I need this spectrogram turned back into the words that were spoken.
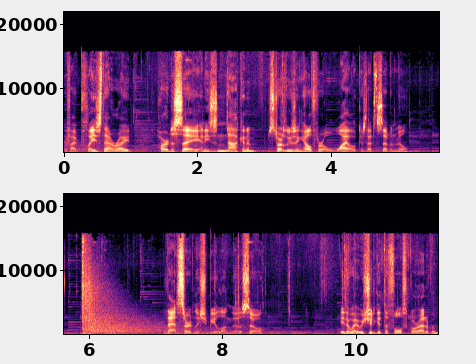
if I place that right. Hard to say, and he's not to start losing health for a while because that's a 7 mil. That certainly should be a lung though, so... Either way, we should get the full score out of him.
